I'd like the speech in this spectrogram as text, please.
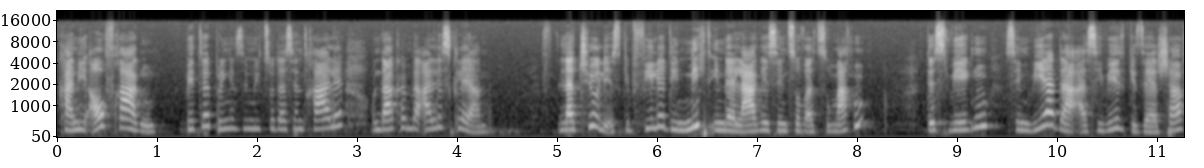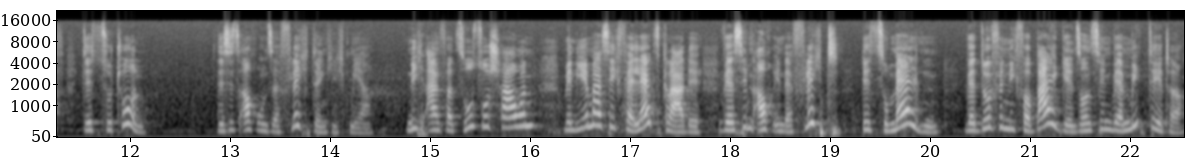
kann ich auch fragen, bitte bringen Sie mich zu der Zentrale und da können wir alles klären. Natürlich, es gibt viele, die nicht in der Lage sind, sowas zu machen. Deswegen sind wir da als Zivilgesellschaft, das zu tun. Das ist auch unsere Pflicht, denke ich mir. Nicht einfach zuzuschauen. Wenn jemand sich verletzt gerade, wir sind auch in der Pflicht, das zu melden. Wir dürfen nicht vorbeigehen, sonst sind wir Mittäter.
